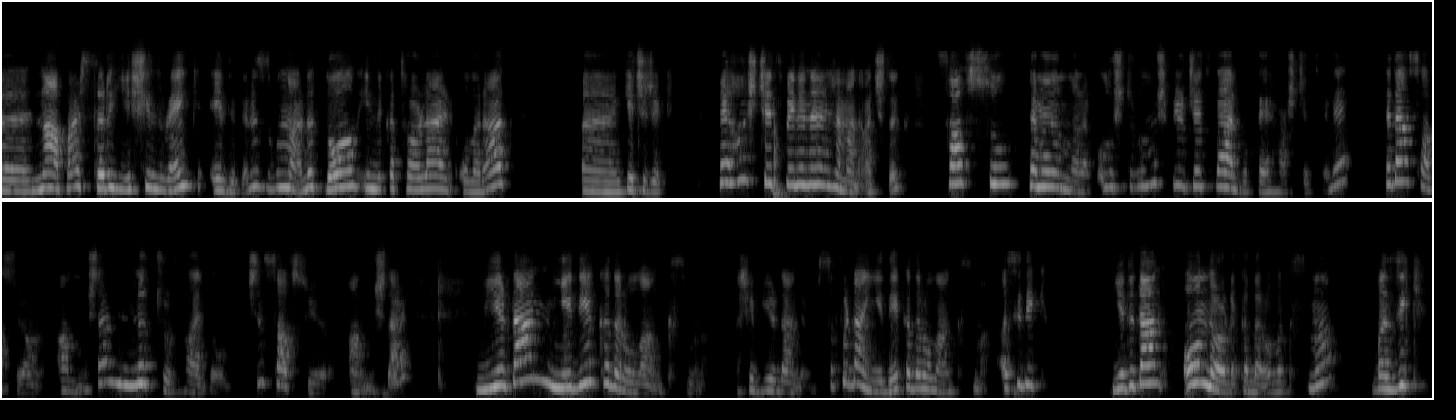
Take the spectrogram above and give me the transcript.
Ee, ne yapar? Sarı yeşil renk elde ederiz. Bunlar da doğal indikatörler olarak e, geçecek. pH cetvelini hemen açtık. Saf su temel olarak oluşturulmuş bir cetvel bu pH cetveli. Neden saf suyu almışlar? Nötr halde olduğu için saf suyu almışlar. Birden yediye kadar olan kısmını, şey birden diyorum, sıfırdan yediye kadar olan kısmı asidik, 7'den 14'e kadar olan kısmı bazik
